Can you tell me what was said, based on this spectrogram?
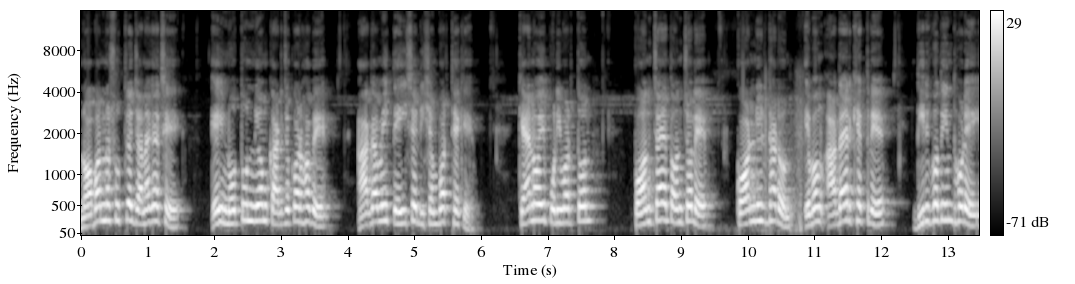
নবান্ন সূত্রে জানা গেছে, এই নতুন নিয়ম কার্যকর হবে আগামী তেইশে ডিসেম্বর থেকে। কেন এই পরিবর্তন? পঞ্চায়েত অঞ্চলে কর নির্ধারণ এবং আদায়ের ক্ষেত্রে দীর্ঘদিন ধরেই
